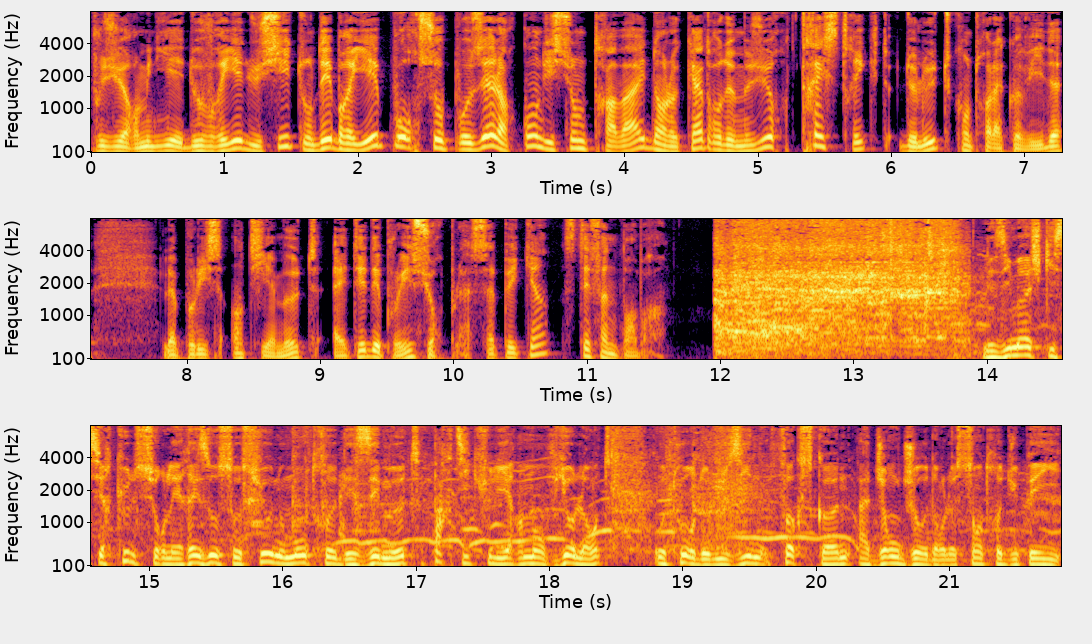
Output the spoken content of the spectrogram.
Plusieurs milliers d'ouvriers du site ont débrayé pour s'opposer à leurs conditions de travail dans le cadre de mesures très strictes de lutte contre la Covid. La police anti-émeute a été déployée sur place. À Pékin, Stéphane Pambrin. Les images qui circulent sur les réseaux sociaux nous montrent des émeutes particulièrement violentes autour de l'usine Foxconn à Zhangzhou dans le centre du pays.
